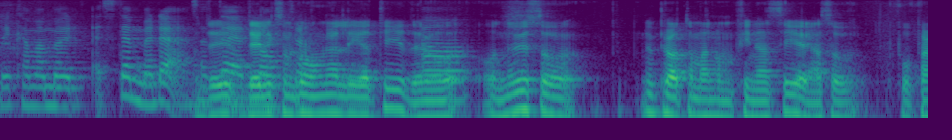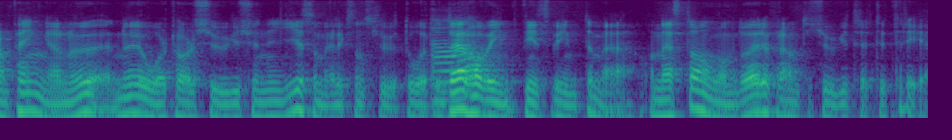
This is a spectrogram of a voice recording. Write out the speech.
det kan vara möjligt. Stämmer det? Så att Det, det är, långt liksom fram. långa ledtider och, och nu så nu pratar man om finansiering, alltså få fram pengar. Nu, nu är årtal 2029 som är liksom slutåret Ja. och där har vi, in- finns vi inte med. Och nästa omgång då är det fram till 2033.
